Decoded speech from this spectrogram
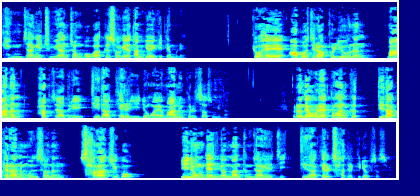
굉장히 중요한 정보가 그 속에 담겨 있기 때문에 교회의 아버지라 불리우는 많은 학자들이 디다케를 인용하여 많은 글을 썼습니다. 그런데 오랫동안 그 디다케라는 문서는 사라지고 인용된 것만 등장했지 디다케를 찾을 길이 없었어요.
